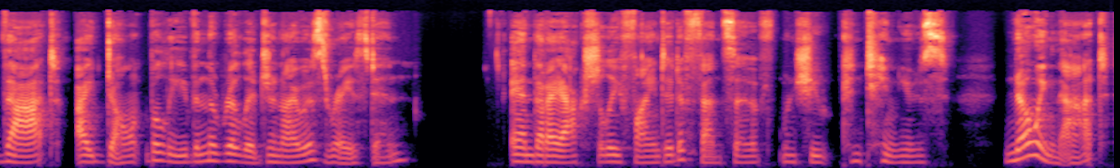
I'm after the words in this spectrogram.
that I don't believe in the religion I was raised in and that I actually find it offensive when she continues knowing that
